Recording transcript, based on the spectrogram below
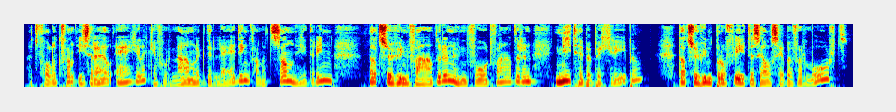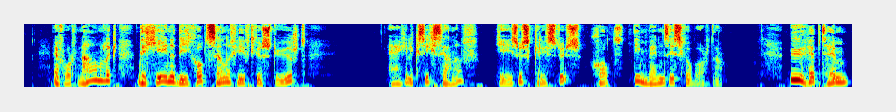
het volk van Israël eigenlijk, en voornamelijk de leiding van het Sanhedrin, dat ze hun vaderen, hun voorvaderen, niet hebben begrepen, dat ze hun profeten zelfs hebben vermoord, en voornamelijk degene die God zelf heeft gestuurd, eigenlijk zichzelf, Jezus Christus, God die mens is geworden. U hebt hem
